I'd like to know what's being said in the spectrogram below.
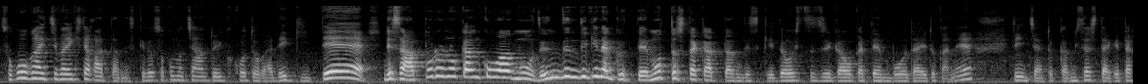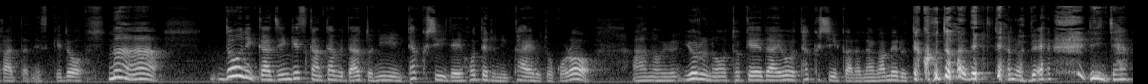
そこが一番行きたかったんですけどそこもちゃんと行くことができてで札幌の観光はもう全然できなくってもっとしたかったんですけど羊ヶ丘展望台とかねりんちゃんとか見させてあげたかったんですけどまあどうにかジンギスカン食べた後にタクシーでホテルに帰るところあの夜の時計台をタクシーから眺めるってことはできたので「りんちゃん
